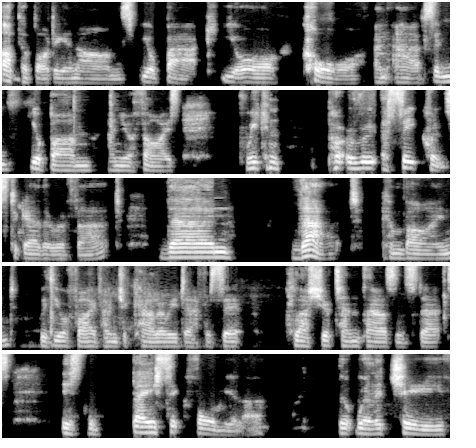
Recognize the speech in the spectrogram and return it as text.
upper body and arms, your back, your core and abs, and your bum and your thighs, if we can put a, a sequence together of that, then that combined with your 500 calorie deficit plus your 10,000 steps is the basic formula that will achieve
